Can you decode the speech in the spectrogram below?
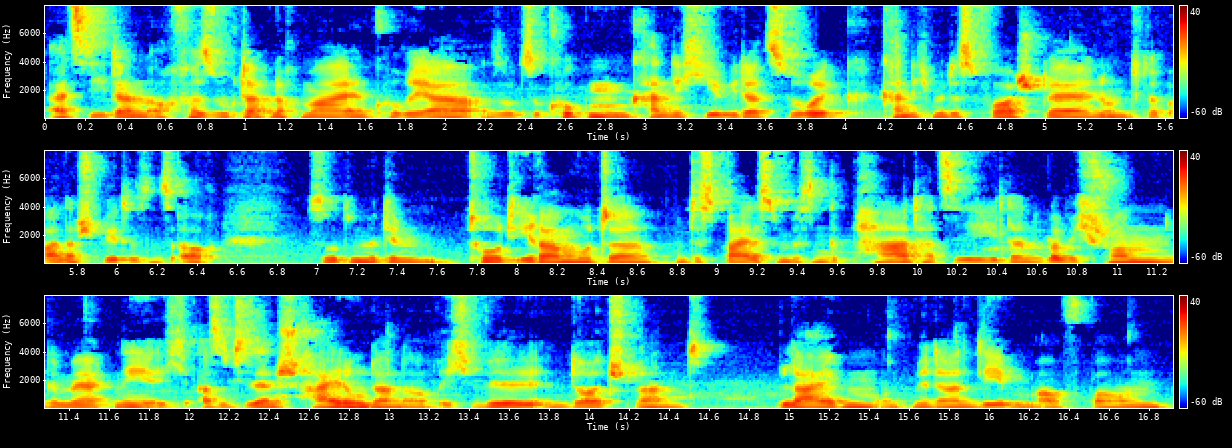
als sie dann auch versucht hat, nochmal in Korea so zu gucken, kann ich hier wieder zurück, kann ich mir das vorstellen? Und ich glaube, aller spätestens auch so mit dem Tod ihrer Mutter und das beides ein bisschen gepaart, hat sie dann, glaube ich, schon gemerkt, nee, ich, also diese Entscheidung dann auch, ich will in Deutschland bleiben und mir da ein Leben aufbauen.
